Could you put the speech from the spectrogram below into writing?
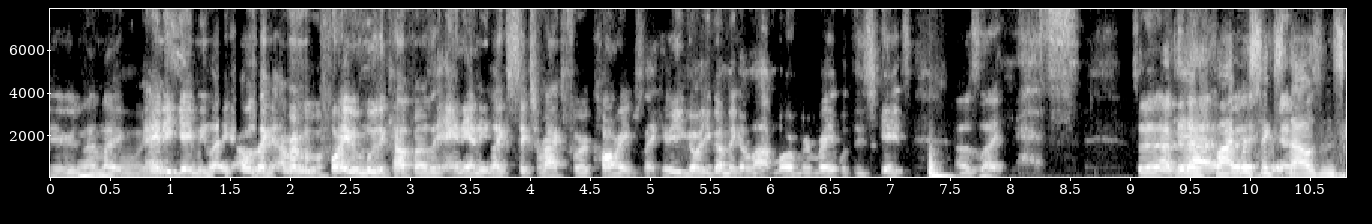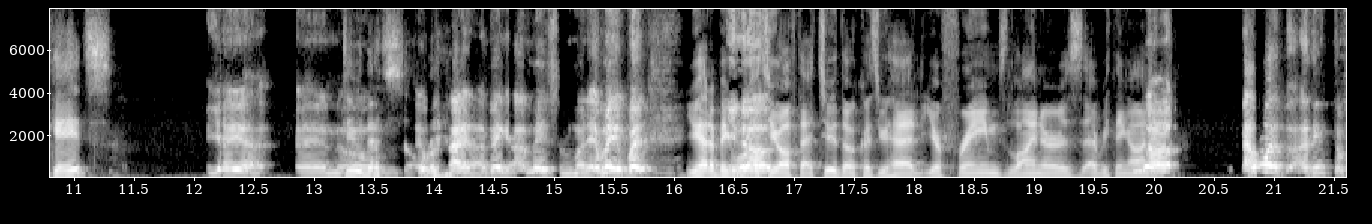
dude. And I'm like, Oh, Andy nice. gave me like, I was like, I remember before I even moved to California, I was like, Andy, I need like six racks for a car. He was like, here you go. You're gonna make a lot more of a rate with these skates. I was like, yes. So then after Yeah, that, five or but, six yeah, thousand skates. Yeah, yeah. And Dude, that's um, so it was rad. nice. I think I made some money. I mean, but you had a big You know- royalty off that too, though, because you had your frames, liners, everything on No, it. that was I think the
